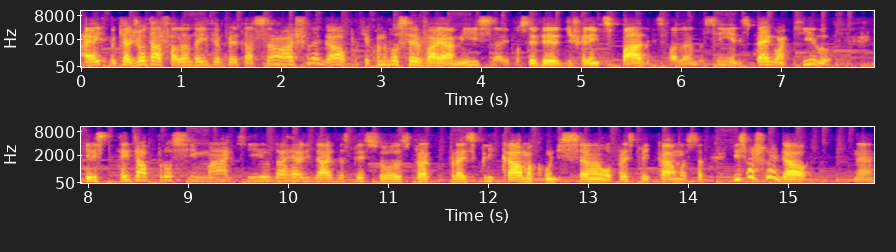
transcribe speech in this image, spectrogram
aí, o que a Jo estava falando da interpretação, eu acho legal, porque quando você vai à missa e você vê diferentes padres falando assim, eles pegam aquilo e eles tentam aproximar aquilo da realidade das pessoas para explicar uma condição ou para explicar uma situação. Isso eu acho legal, né?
